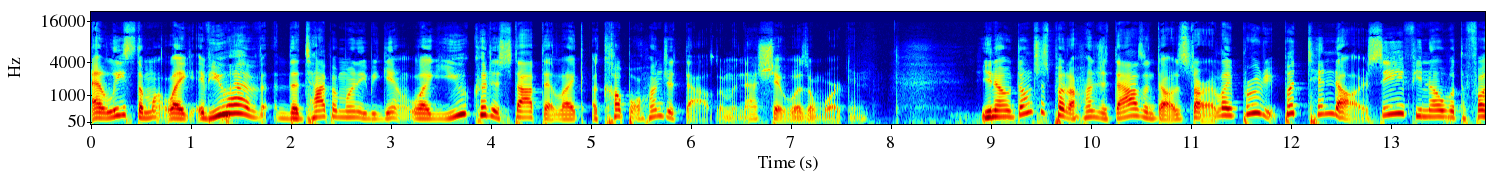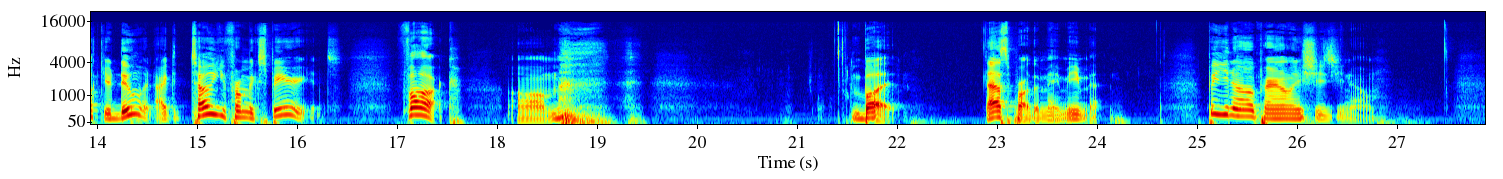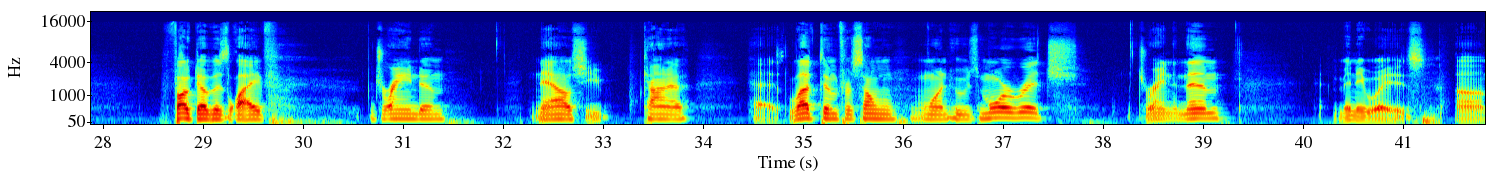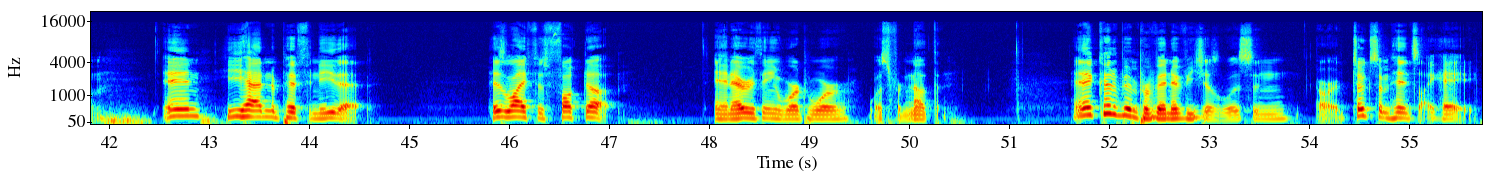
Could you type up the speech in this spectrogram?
At least the month, like, if you have the type of money begin, like you could have stopped at like a couple hundred thousand when that shit wasn't working. You know, don't just put a hundred thousand dollars. Start like Prudy. Put ten dollars. See if you know what the fuck you're doing. I could tell you from experience. Fuck. Um. but that's the part that made me mad. But you know, apparently she's you know fucked up his life, drained him. Now she kind of has left him for someone who's more rich, draining them in many ways. Um, and he had an epiphany that his life is fucked up and everything he worked for was for nothing. And it could have been prevented if he just listened or took some hints like, hey,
